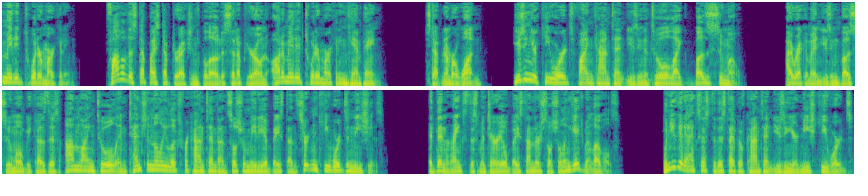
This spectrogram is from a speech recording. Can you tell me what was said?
Automated Twitter marketing. Follow the step-by-step directions below to set up your own automated Twitter marketing campaign. Step number one, using your keywords, find content using a tool like BuzzSumo. I recommend using BuzzSumo because this online tool intentionally looks for content on social media based on certain keywords and niches. It then ranks this material based on their social engagement levels. When you get access to this type of content using your niche keywords,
